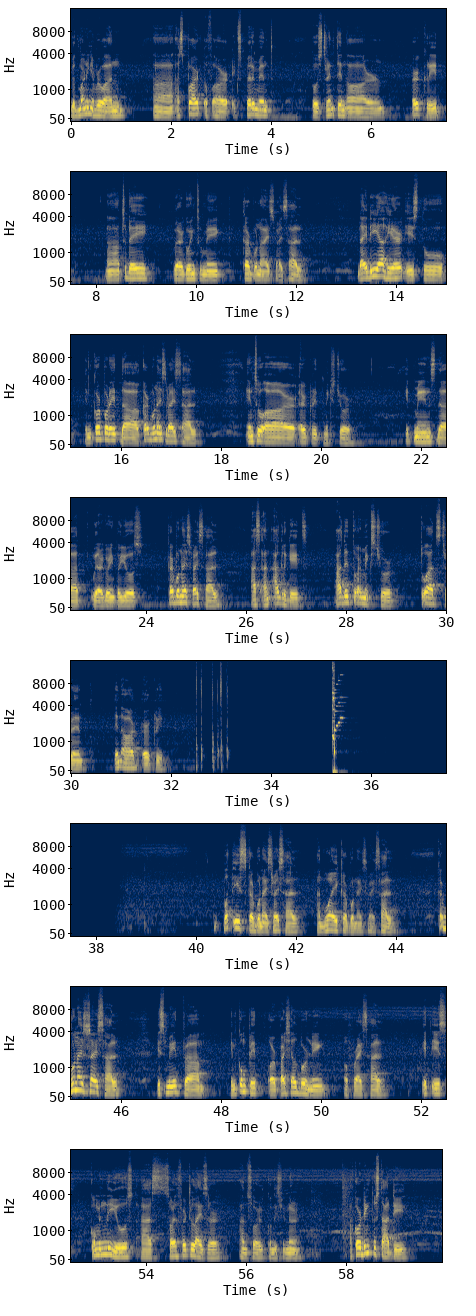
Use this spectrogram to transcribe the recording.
Good morning, everyone. Uh, as part of our experiment to strengthen our aircrete, uh, today we are going to make carbonized rice hull. The idea here is to incorporate the carbonized rice hull into our aircrete mixture. It means that we are going to use carbonized rice hull as an aggregate added to our mixture to add strength in our aircrete. What is carbonized rice hull and why carbonized rice hull? Carbonized rice hull is made from incomplete or partial burning of rice hull. It is commonly used as soil fertilizer and soil conditioner. According to study,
